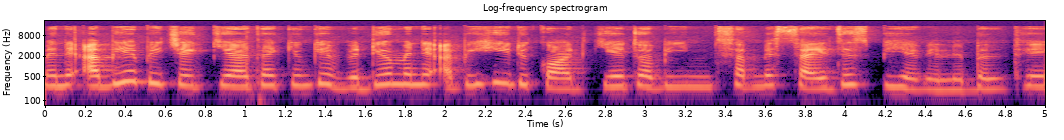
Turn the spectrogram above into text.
मैंने अभी अभी चेक किया था क्योंकि वीडियो मैंने अभी ही रिकॉर्ड किया तो अभी इन सब में साइज़ भी अवेलेबल थे।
